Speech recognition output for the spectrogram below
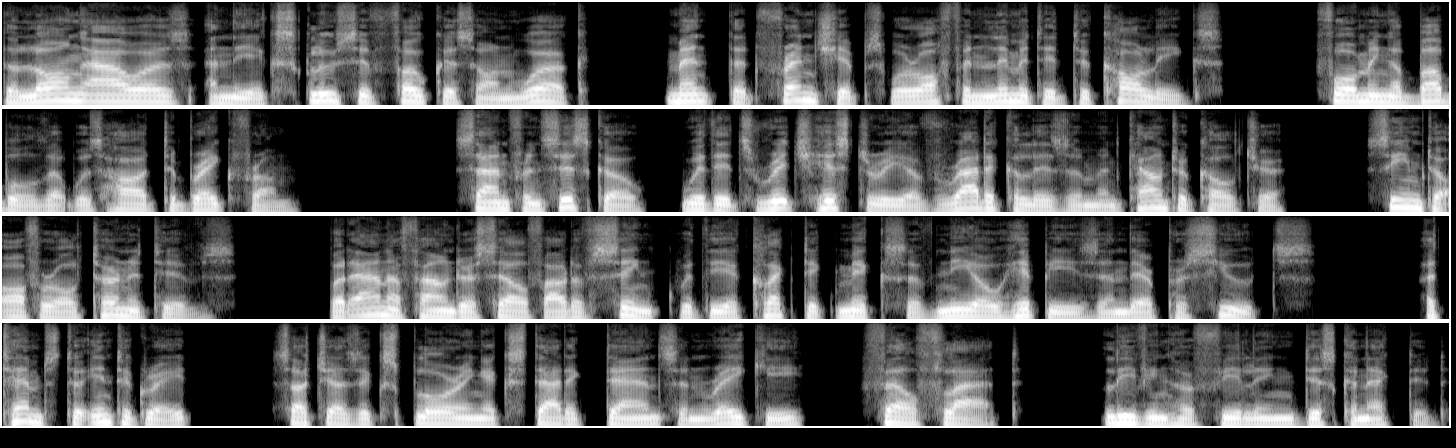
The long hours and the exclusive focus on work meant that friendships were often limited to colleagues, forming a bubble that was hard to break from. San Francisco, with its rich history of radicalism and counterculture, seemed to offer alternatives, but Anna found herself out of sync with the eclectic mix of neo hippies and their pursuits. Attempts to integrate, such as exploring ecstatic dance and Reiki, fell flat, leaving her feeling disconnected.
